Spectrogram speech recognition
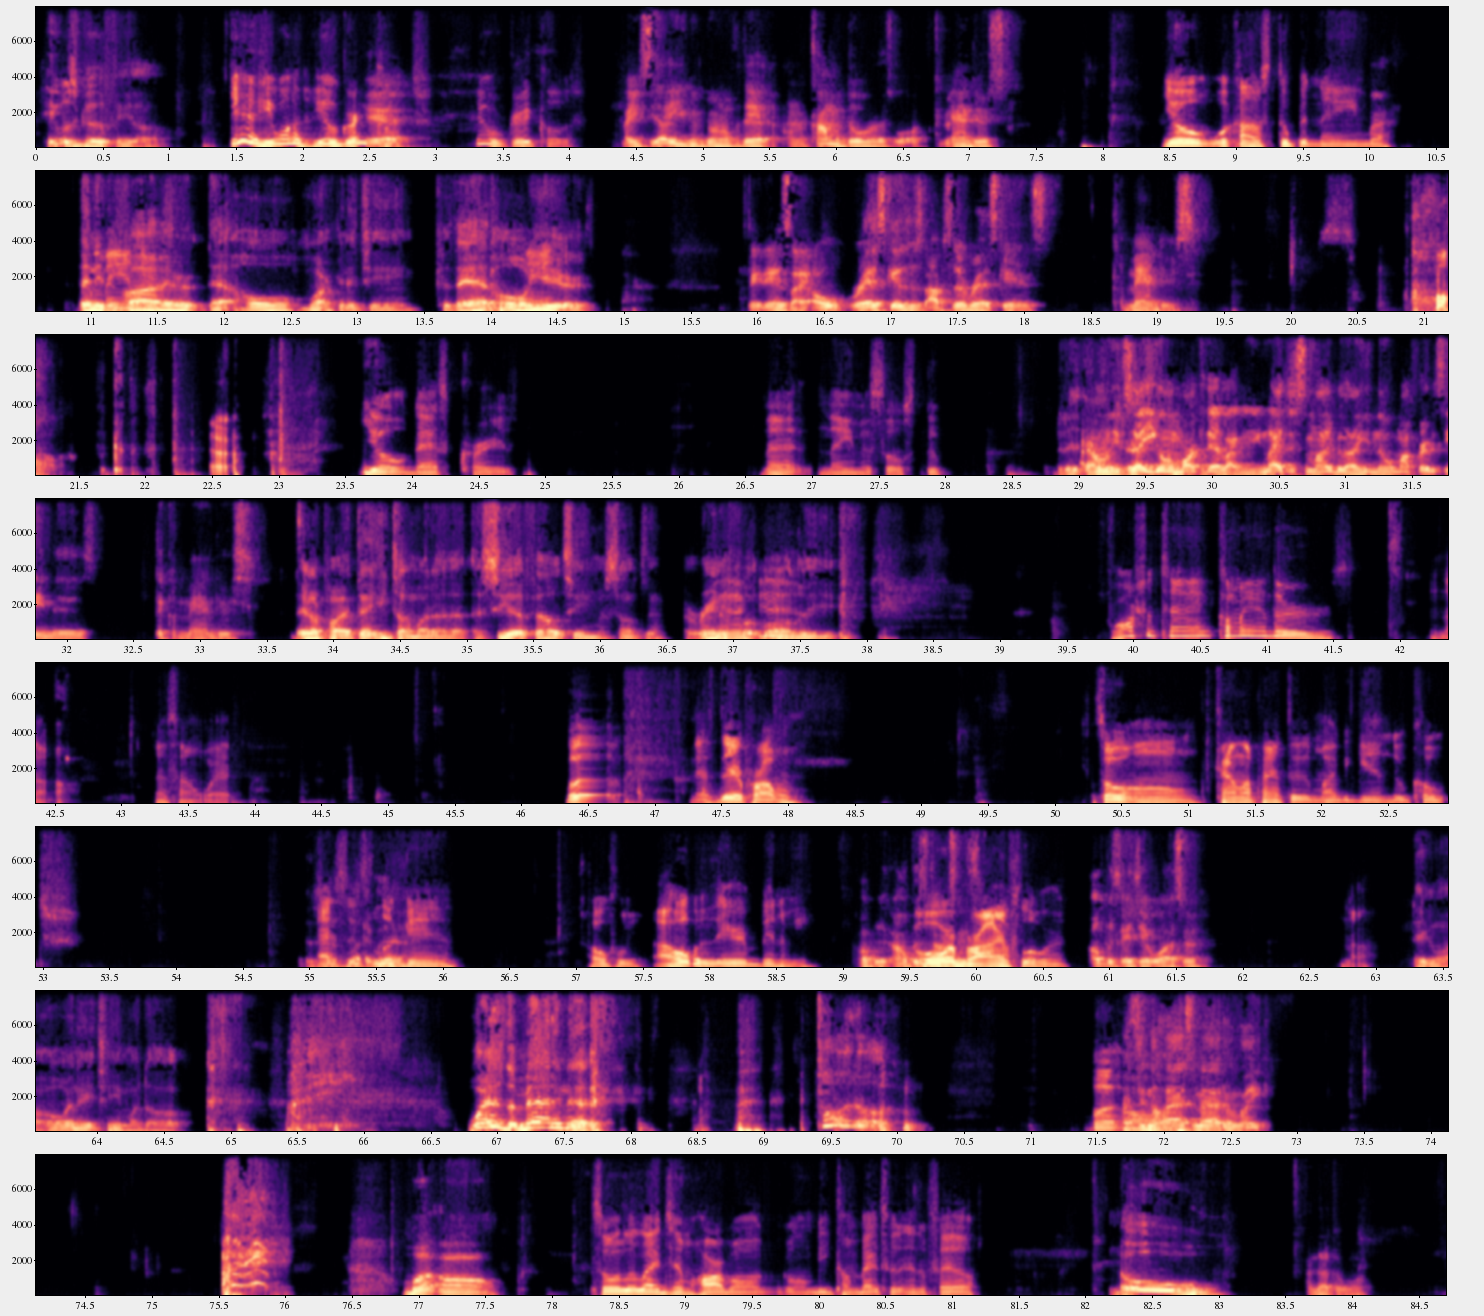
But He was good for y'all. yeah, he was. He was a great Yeah. coach. He was a great coach. Like you see how you been doing over there on the Commodores or Commanders. Yo, what kind of stupid name, bro? They need to fire that whole marketing team because they had a whole year. They- There's like, oh, Redskins is opposite of Redskins. Commanders. Yo, that's crazy. That name is so stupid. I don't even say how you gonna market that. Like, imagine somebody be like, you know what my favorite team is? The Commanders. They're gonna probably think he talking about a, a CFL team or something, Arena Heck Football yeah. League. Washington Commanders. No, that sounds whack. But that's their problem. So, um, Carolina Panthers might be getting a new coach Is as it's black man? looking. Hopefully, I hope it's Eric Bieniemy I hope, it, hope it's or not- Brian Flores. I hope it's AJ Watson. No, They going 0 and 18, my dog. Where's the Madden at? Pull it up. but I see no um, ass matter. Like, but um, so it look like Jim Harbaugh gonna be coming back to the NFL. No, another one.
